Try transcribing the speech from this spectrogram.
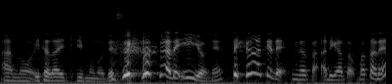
あのいただき物です。あれいいよね。というわけで皆さんありがとう。またね。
